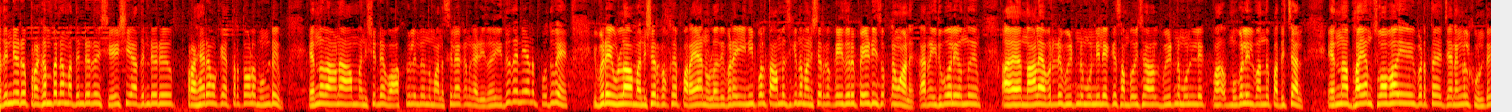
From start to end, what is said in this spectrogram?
അതിന്റെ ഒരു പ്രകമ്പനം അതിന്റെ ഒരു ശേഷി അതിന്റെ ഒരു പ്രഹരമൊക്കെ എത്രത്തോളം ഉണ്ട് എന്നതാണ് ആ മനുഷ്യന്റെ വാക്കുകളിൽ നിന്ന് മനസ്സിലാക്കാൻ കഴിയുന്നത്. ഇത് തന്നെയാണ് പൊതുവെ ഇവിടെയുള്ള മനുഷ്യർക്കൊക്കെ പറയാനുള്ളത്. ഇവിടെ ഇനിയിപ്പോൾ താമസിക്കുന്ന മനുഷ്യർക്കൊക്കെ ഇതൊരു പേടി സ്വപ്നമാണ്. കാരണം ഇതുപോലെ ഒന്ന് നാളെ അവരുടെ വീടിന് മുന്നിലേക്ക് സംഭവിച്ചാൽ വീടിന് മുന്നിലേക്ക് മുകളിൽ വന്ന് പതിച്ചാൽ എന്ന ഭയം സ്വാഭാവികം ഇവിടുത്തെ ജനങ്ങൾക്കുണ്ട്.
